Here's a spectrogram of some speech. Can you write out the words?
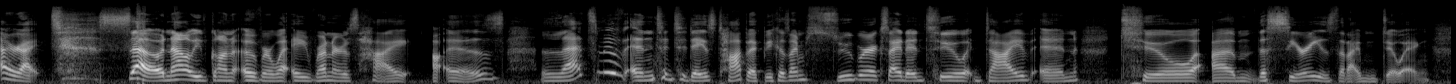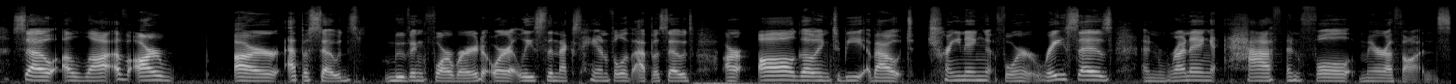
All right. So now we've gone over what a runner's high is, let's move into today's topic because I'm super excited to dive in to um, the series that I'm doing. So a lot of our our episodes moving forward, or at least the next handful of episodes, are all going to be about training for races and running half and full marathons.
